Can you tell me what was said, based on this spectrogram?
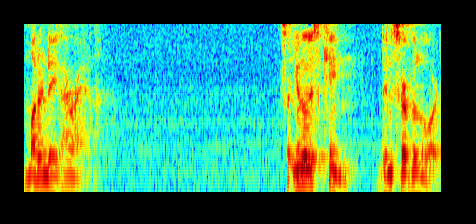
modern day Iran. So even though this king didn't serve the Lord,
